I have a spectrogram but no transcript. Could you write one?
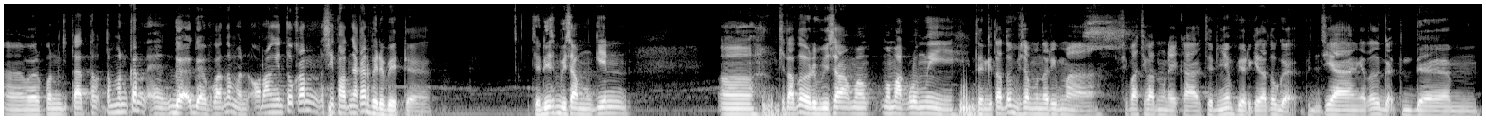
eh, walaupun kita te- teman kan eh, nggak nggak bukan teman orang itu kan sifatnya kan beda-beda jadi bisa mungkin eh, kita tuh harus bisa mem- memaklumi dan kita tuh bisa menerima sifat-sifat mereka jadinya biar kita tuh gak bencian kita tuh gak dendam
